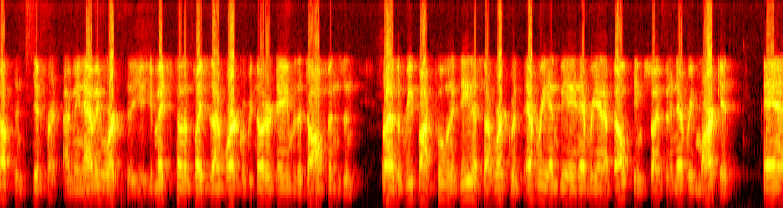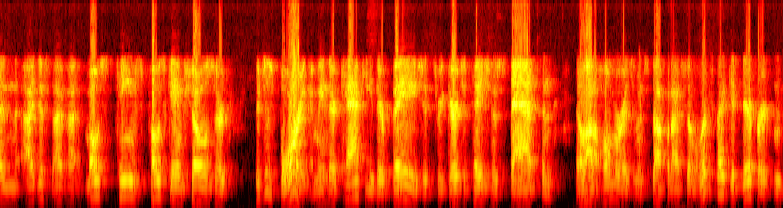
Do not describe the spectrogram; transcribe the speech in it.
something different. I mean, having worked, you, you mentioned some of the places I've worked with Notre Dame, with the Dolphins, and when I was at Reebok, Puma, and Adidas, I worked with every NBA and every NFL team, so I've been in every market. And I just, I, I, most teams' post game shows are they're just boring. I mean, they're khaki, they're beige, it's regurgitation of stats and, and a lot of homerism and stuff. And I said, well, let's make it different. And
